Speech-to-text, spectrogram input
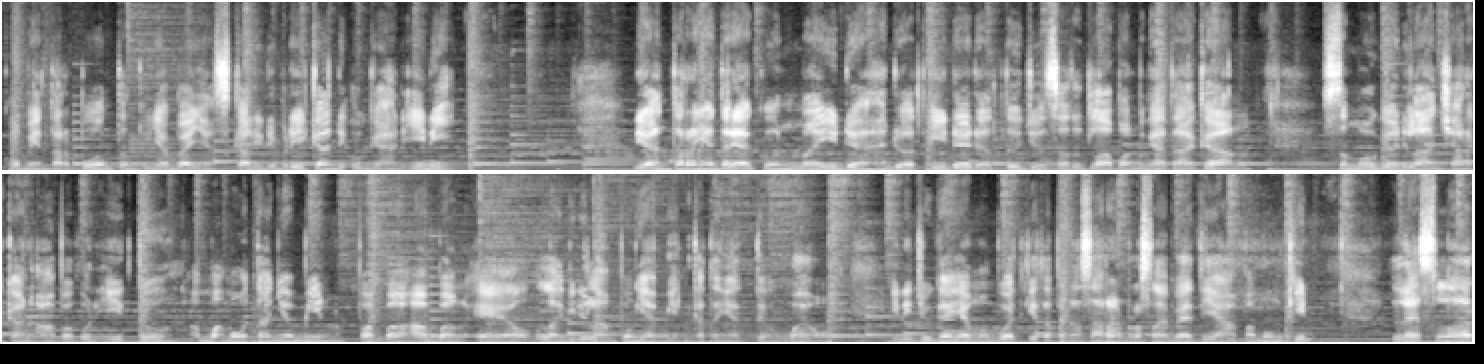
Komentar pun tentunya banyak sekali diberikan di unggahan ini. Di antaranya dari akun maidah.ida.718 mengatakan, Semoga dilancarkan apa pun itu Emak mau tanya Min, Papa Abang El lagi di Lampung ya Min? Katanya tuh, wow Ini juga yang membuat kita penasaran persahabat ya Apa mungkin Leslar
